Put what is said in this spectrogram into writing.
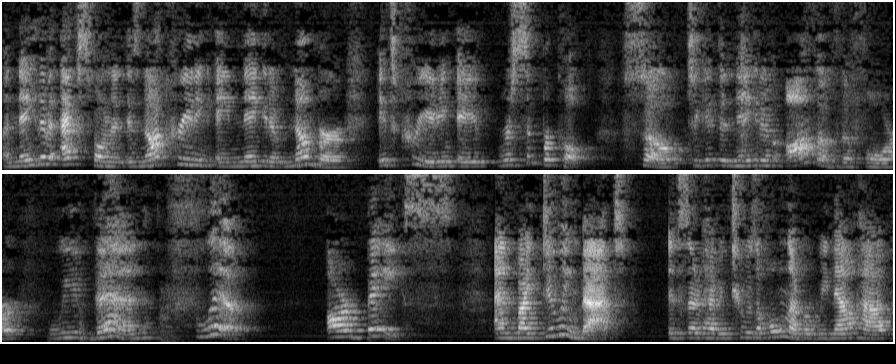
A negative exponent is not creating a negative number, it's creating a reciprocal. So to get the negative off of the 4, we then flip our base. And by doing that, instead of having 2 as a whole number, we now have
